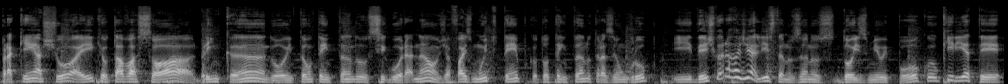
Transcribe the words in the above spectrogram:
Para quem achou aí que eu tava só brincando ou então tentando segurar. Não, já faz muito tempo que eu tô tentando trazer um grupo. E desde que eu era radialista nos anos 2000 e pouco, eu queria ter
